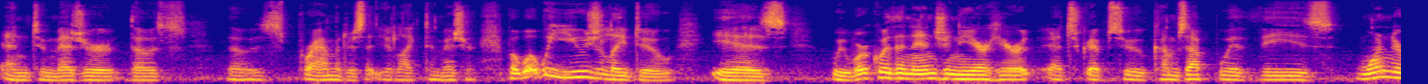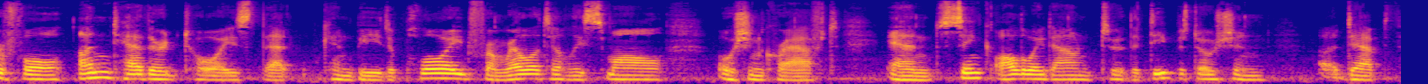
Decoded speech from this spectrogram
and to measure those those parameters that you'd like to measure. But what we usually do is we work with an engineer here at, at Scripps who comes up with these wonderful untethered toys that can be deployed from relatively small ocean craft and sink all the way down to the deepest ocean uh, depth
